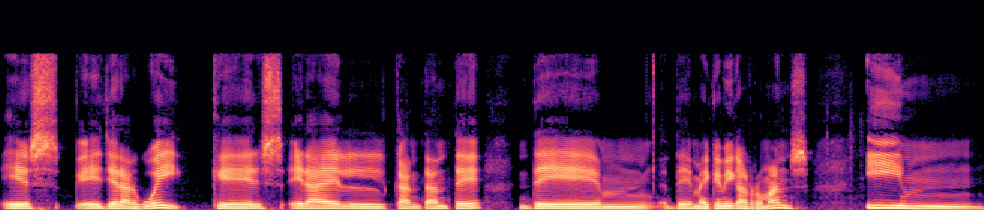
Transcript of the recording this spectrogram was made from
es eh, Gerard Way que es, era el cantante de, mm, de My Chemical Romance. Y mm,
